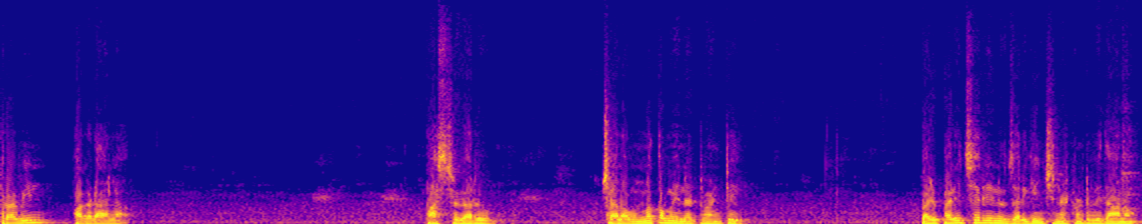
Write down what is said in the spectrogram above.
ప్రవీణ్ పగడాల. పాస్టర్ గారు చాలా ఉన్నతమైనటువంటి మరి పరిచర్యను జరిగించినటువంటి విధానం.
